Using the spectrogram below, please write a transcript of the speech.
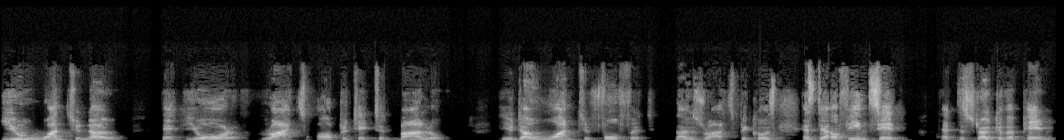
You want to know that your rights are protected by law. You don't want to forfeit those rights because, as Delphine said, at the stroke of a pen,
